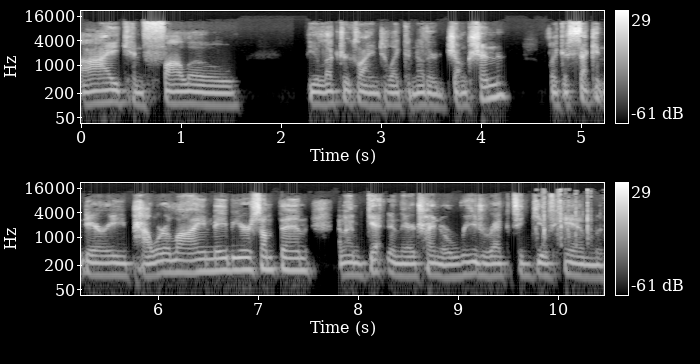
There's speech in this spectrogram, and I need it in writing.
I can follow the electric line to like another junction, like a secondary power line, maybe or something. And I'm getting in there trying to redirect to give him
